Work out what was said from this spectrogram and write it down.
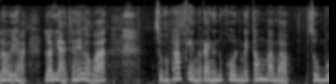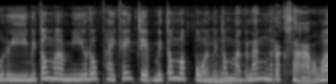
เราอยากเราอยากจะให้แบบว่า สุขภาพแข็งแรงกันทุกคนไม่ต้องมาแบบสูบบุหรี่ไม่ต้องมามีโรคภัยไข้เจ็บ ไม่ต้องมาป่วยอืมไม่ต้องมานั่งรักษาเพราะว่า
